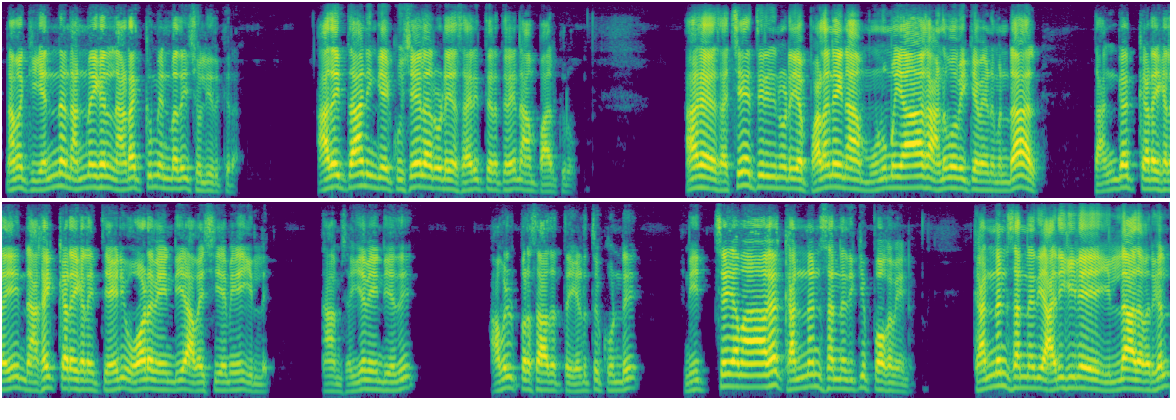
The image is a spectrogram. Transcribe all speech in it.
நமக்கு என்ன நன்மைகள் நடக்கும் என்பதை சொல்லியிருக்கிறார். அதைத்தான் இங்கே குசேலருடைய சரித்திரத்திலே நாம் பார்க்கிறோம். ஆக சச்சயத்திரியினுடைய பலனை நாம் முழுமையாக அனுபவிக்க வேண்டுமென்றால் தங்கக் கடைகளை நகைக்கடைகளை தேடி ஓட வேண்டிய அவசியமே இல்லை. நாம் செய்ய வேண்டியது அவள் பிரசாதத்தை எடுத்துக்கொண்டு நிச்சயமாக கண்ணன் சன்னதிக்கு போக வேண்டும். கண்ணன் சன்னதி அருகிலே இல்லாதவர்கள்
